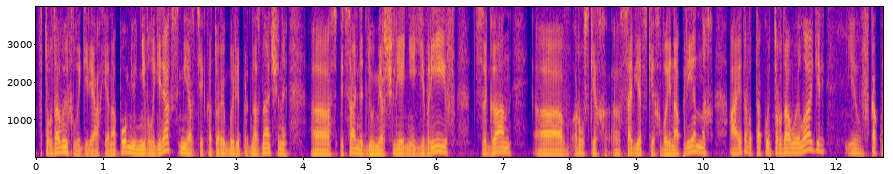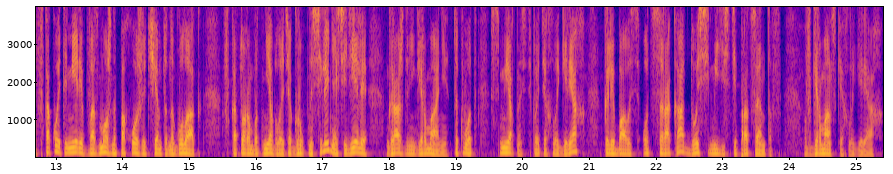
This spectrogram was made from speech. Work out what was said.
в трудовых лагерях, я напомню, не в лагерях смерти, которые были предназначены э, специально для умерщвления евреев, цыган русских э, советских военнопленных, а это вот такой трудовой лагерь, в, как, в какой-то мере, возможно, похожий чем-то на ГУЛАГ, в котором вот не было этих групп населения, а сидели граждане Германии. Так вот, смертность в этих лагерях колебалась от 40 до 70 процентов в германских лагерях.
